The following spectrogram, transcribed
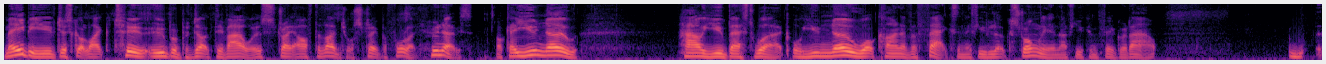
Maybe you've just got like two uber productive hours straight after lunch or straight before lunch. Who knows? Okay. You know how you best work or you know what kind of effects, and if you look strongly enough, you can figure it out uh,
